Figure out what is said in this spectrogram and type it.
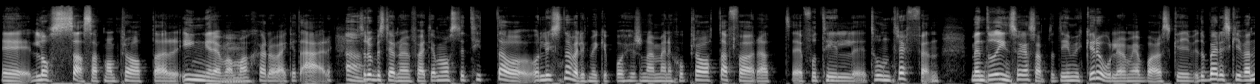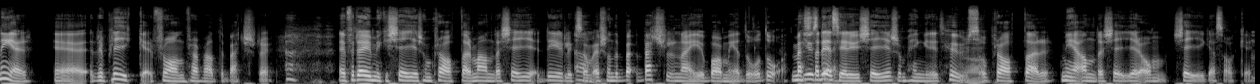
eh, låtsas att man pratar yngre än vad man själva verket är. Ja. Så då bestämde jag mig för att jag måste titta och, och lyssna väldigt mycket på hur sådana här människor pratar för att eh, få till tonträffen. Men då insåg jag snabbt att det är mycket roligare om jag bara skriver, då började jag skriva ner eh, repliker från framförallt The Bachelor. Eh, för det är ju mycket tjejer som pratar med andra tjejer. Det är ju liksom, eftersom The Ba- Bachelorna är ju bara med då och då. Mestadels det. är det ju tjejer som hänger i ett hus och pratar med andra tjejer om tjejiga saker.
